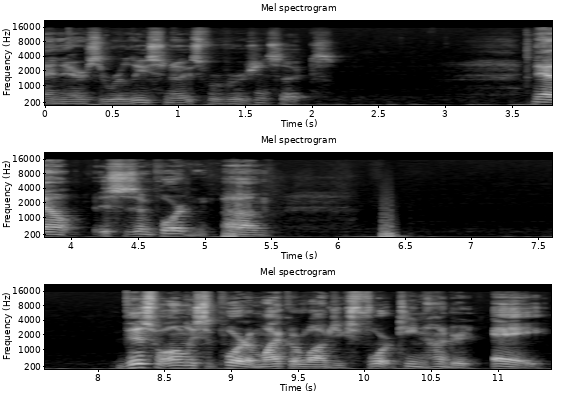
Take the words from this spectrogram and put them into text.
and there's the release notes for version 6. Now, this is important. Um, this will only support a MicroLogix 1400A.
